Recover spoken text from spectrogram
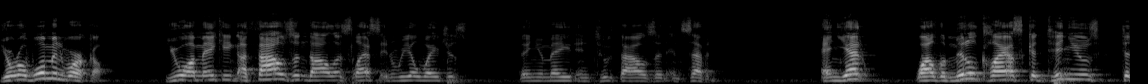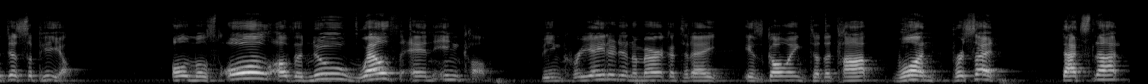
You're a woman worker. You are making $1,000 less in real wages than you made in 2007. And yet, while the middle class continues to disappear, almost all of the new wealth and income being created in America today is going to the top 1%. That's not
